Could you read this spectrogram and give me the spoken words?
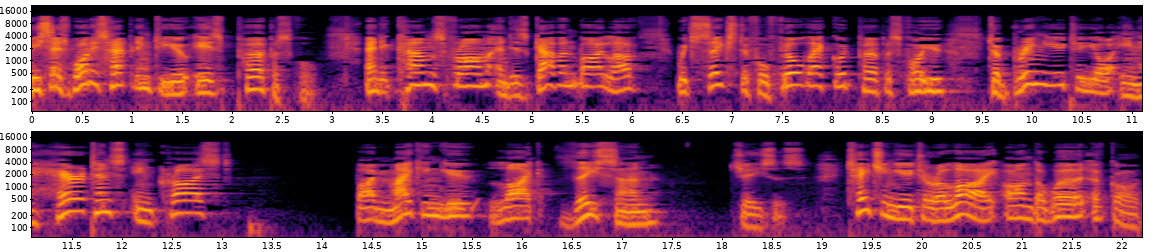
He says what is happening to you is purposeful, and it comes from and is governed by love, which seeks to fulfill that good purpose for you, to bring you to your inheritance in Christ by making you like the Son, Jesus teaching you to rely on the Word of God.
